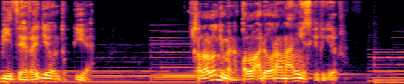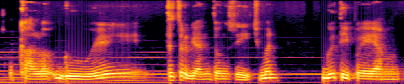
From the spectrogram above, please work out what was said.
be there aja untuk dia. Kalau lo gimana? Kalau ada orang nangis gitu gitu. Kalau gue itu tergantung sih, cuman gue tipe yang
